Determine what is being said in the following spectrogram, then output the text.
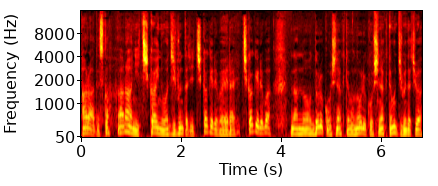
アラーですか？アラーに近いのは自分たち近ければ偉い。近ければ何の努力もしなくても能力をしなくても自分たちは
